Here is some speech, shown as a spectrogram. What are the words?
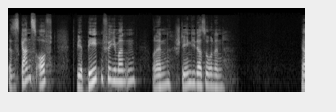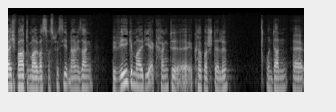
Das ist ganz oft, wir beten für jemanden und dann stehen die da so und dann, ja, ich warte mal, was, was passiert. Nein, wir sagen, bewege mal die erkrankte äh, Körperstelle und dann äh,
